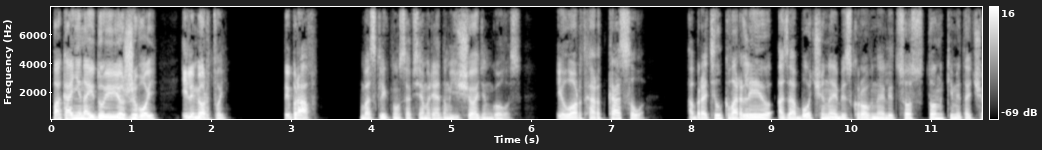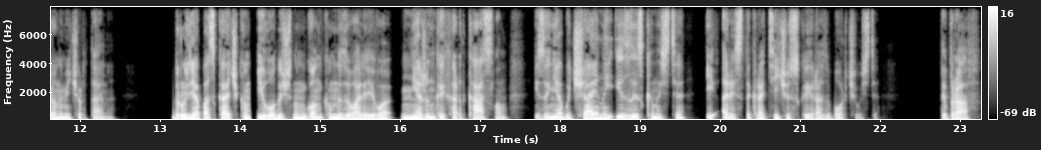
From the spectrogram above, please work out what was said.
пока не найду ее живой или мертвой. Ты прав, — воскликнул совсем рядом еще один голос. И лорд Харткасл обратил к Варлею озабоченное бескровное лицо с тонкими точеными чертами. Друзья по скачкам и лодочным гонкам называли его «неженкой Харткаслом» из-за необычайной изысканности и аристократической разборчивости. «Ты прав»,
